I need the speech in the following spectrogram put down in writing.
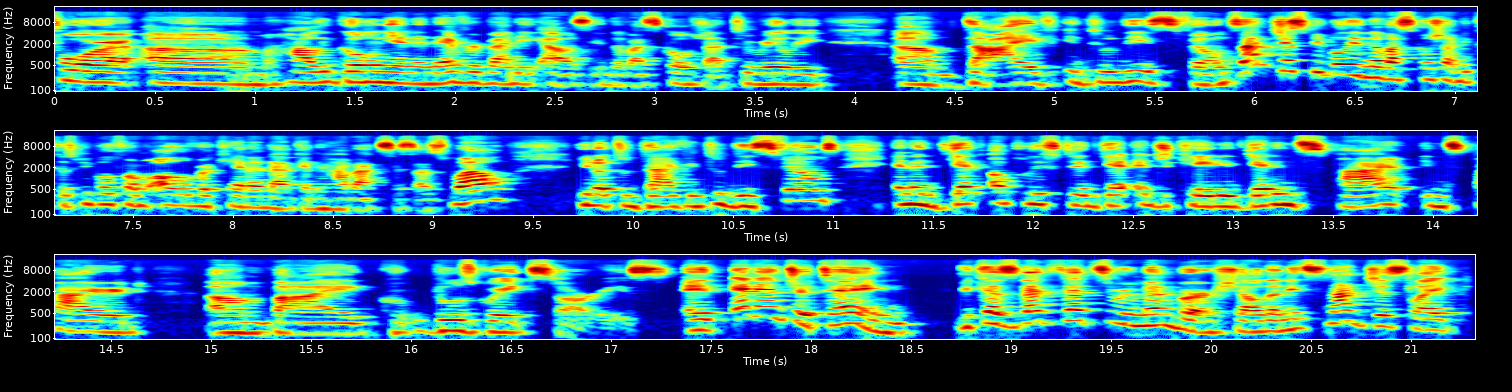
for um, Haligonian and everybody else in Nova Scotia to really um, dive into these films. Not just people in Nova Scotia, because people from all over Canada can have access as well. You know, to dive into these films and then get uplifted, get educated, get inspired, inspired um, by gr- those great stories and, and entertain because that's that's remember sheldon it's not just like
